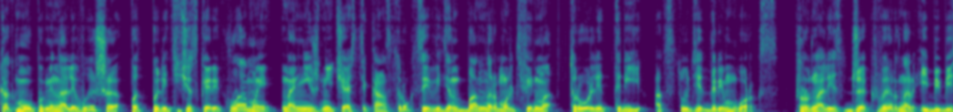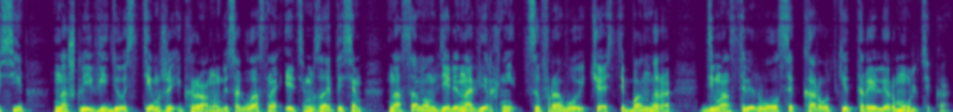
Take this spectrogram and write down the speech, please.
Как мы упоминали выше, под политической рекламой на нижней части конструкции виден баннер мультфильма «Тролли 3» от студии DreamWorks. Журналист Джек Вернер и BBC нашли видео с тем же экраном, и согласно этим записям, на самом деле на верхней цифровой части баннера демонстрировался короткий трейлер мультика.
